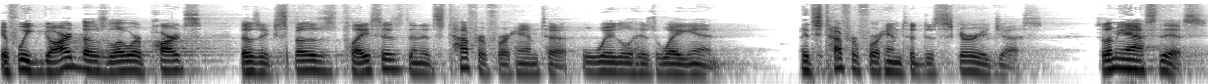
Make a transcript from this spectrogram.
if we guard those lower parts, those exposed places, then it's tougher for him to wiggle his way in. It's tougher for him to discourage us. So let me ask this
